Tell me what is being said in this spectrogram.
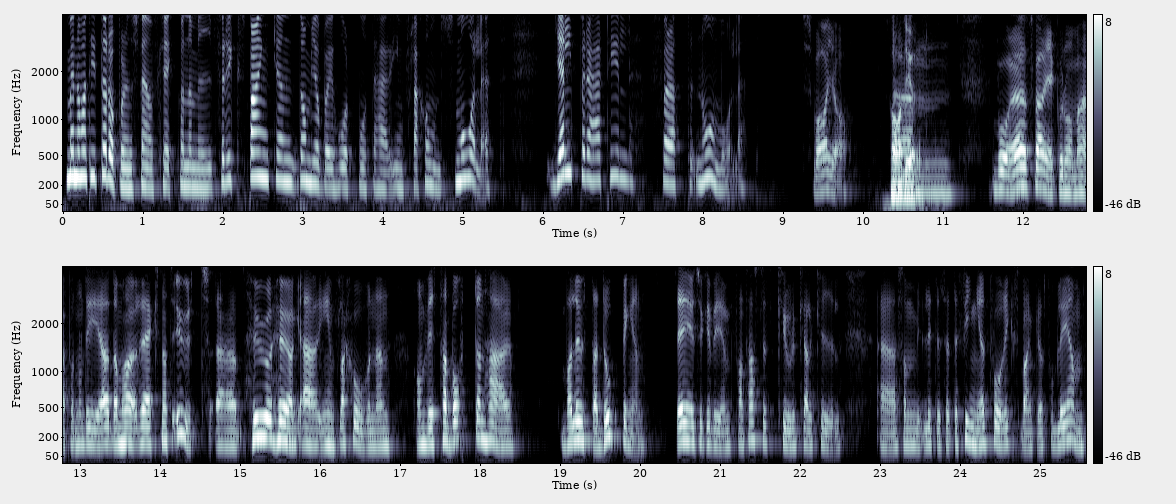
Men om man tittar då på den svenska ekonomin, för Riksbanken de jobbar ju hårt mot det här inflationsmålet. Hjälper det här till för att nå målet? Svar ja. Ja, det gör det. Um, våra Sverigeekonomer här på Nordea, de har räknat ut uh, hur hög är inflationen om vi tar bort den här valutadopingen. Det är ju, tycker vi, en fantastiskt kul kalkyl uh, som lite sätter fingret på Riksbankens problem.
